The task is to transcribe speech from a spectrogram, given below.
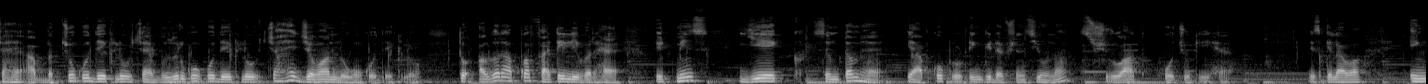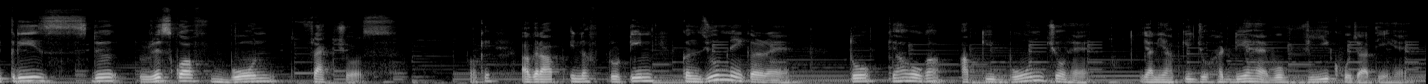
चाहे आप बच्चों को देख लो, चाहे बुज़ुर्गों को देख लो, चाहे जवान लोगों को देख लो। तो अगर आपका फैटी लीवर है इट मीन्स ये एक सिम्टम है कि आपको प्रोटीन की डेफिशिएंसी होना शुरुआत हो चुकी है। इसके अलावा increase risk of bone fractures okay अगर आप इनफ प्रोटीन कंज्यूम नहीं कर रहे हैं तो क्या होगा? आपकी बोन जो है, यानी आपकी जो हड्डियाँ हैं, वो वीक हो जाती हैं।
